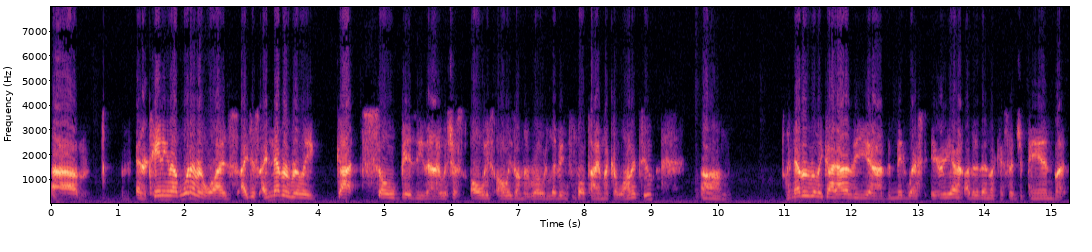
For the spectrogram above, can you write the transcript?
um, entertaining enough, whatever it was, I just, I never really got so busy that I was just always, always on the road, living full time like I wanted to. Um, I never really got out of the uh, the Midwest area, other than like I said, Japan. But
